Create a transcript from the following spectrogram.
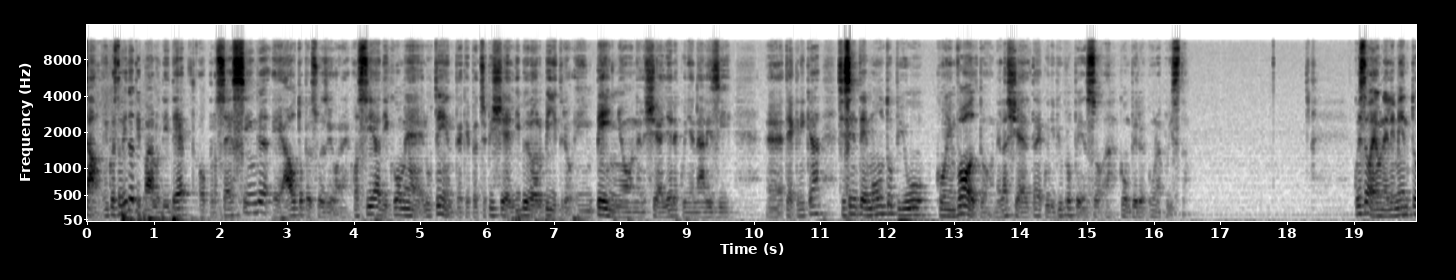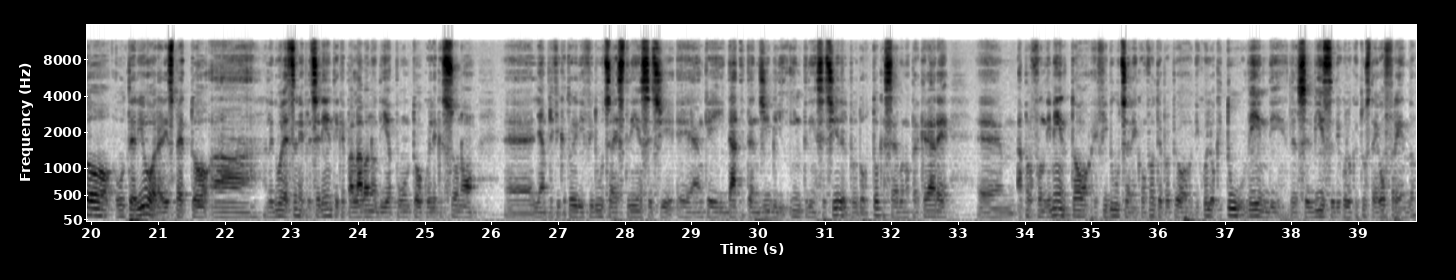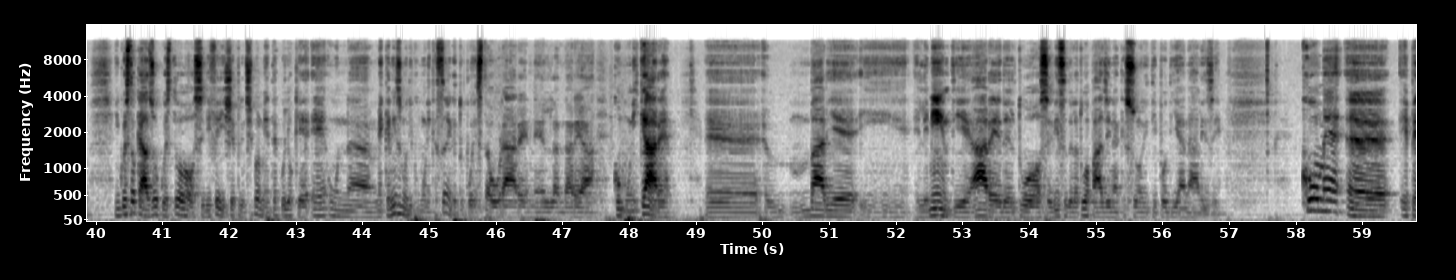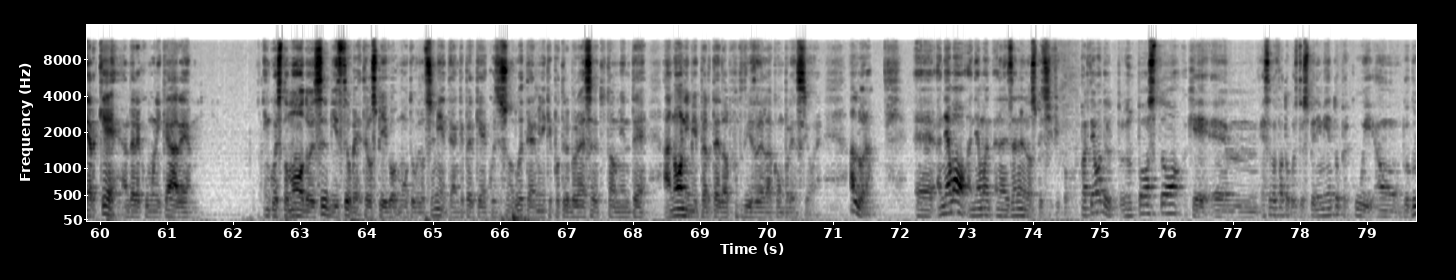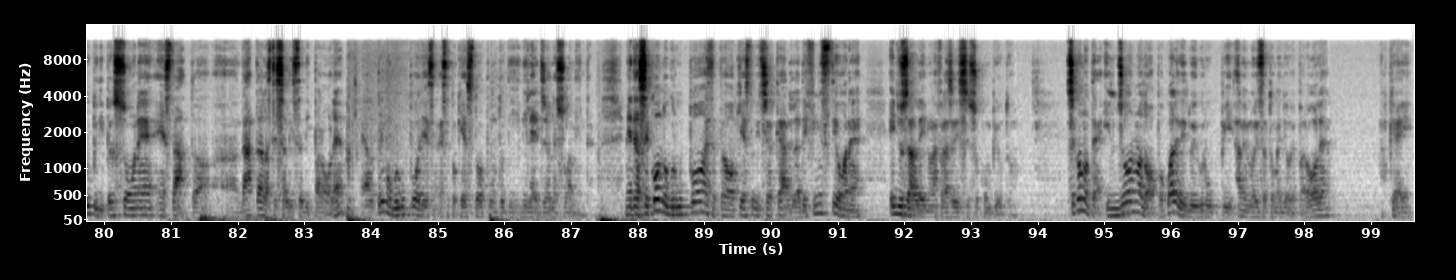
Ciao, in questo video ti parlo di depth of processing e autopersuasione, ossia di come l'utente che percepisce libero arbitrio e impegno nel scegliere, quindi analisi eh, tecnica, si sente molto più coinvolto nella scelta e quindi più propenso a compiere un acquisto. Questo è un elemento ulteriore rispetto alle due lezioni precedenti che parlavano di appunto quelle che sono eh, gli amplificatori di fiducia estrinseci e anche i dati tangibili intrinseci del prodotto che servono per creare eh, approfondimento e fiducia nei confronti proprio di quello che tu vendi, del servizio, di quello che tu stai offrendo. In questo caso questo si riferisce principalmente a quello che è un uh, meccanismo di comunicazione che tu puoi instaurare nell'andare a comunicare eh, varie elementi e aree del tuo servizio, della tua pagina che sono di tipo di analisi. Come eh, e perché andare a comunicare in questo modo il servizio? Beh, te lo spiego molto velocemente, anche perché questi sono due termini che potrebbero essere totalmente anonimi per te dal punto di vista della comprensione. Allora, eh, andiamo, andiamo, a analizzare nello specifico. Partiamo dal presupposto che ehm, è stato fatto questo esperimento per cui a un, due gruppi di persone è stata uh, data la stessa lista di parole e al primo gruppo è, è stato chiesto appunto di, di, leggerle solamente, mentre al secondo gruppo è stato chiesto di cercare la definizione e di usarle in una frase di senso compiuto. Secondo te, il giorno dopo, quale dei due gruppi ha memorizzato meglio le parole? Ok?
